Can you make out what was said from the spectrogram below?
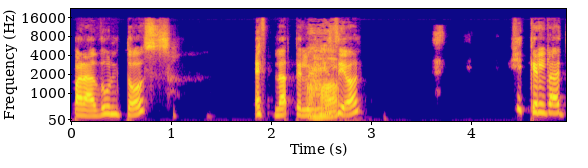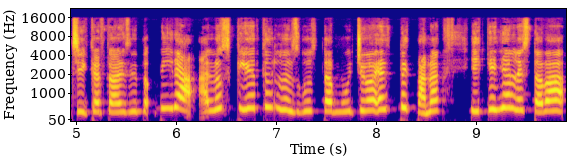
para adultos en la televisión. Y que la chica estaba diciendo, mira, a los clientes les gusta mucho este canal. Y que ella le estaba,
